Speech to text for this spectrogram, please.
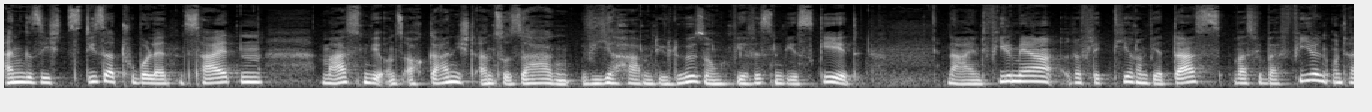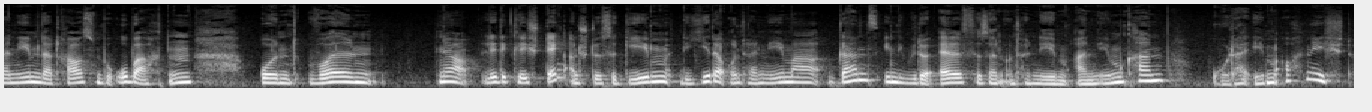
Angesichts dieser turbulenten Zeiten maßen wir uns auch gar nicht an zu sagen, wir haben die Lösung, wir wissen, wie es geht. Nein, vielmehr reflektieren wir das, was wir bei vielen Unternehmen da draußen beobachten und wollen ja, lediglich Denkanstöße geben, die jeder Unternehmer ganz individuell für sein Unternehmen annehmen kann oder eben auch nicht.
